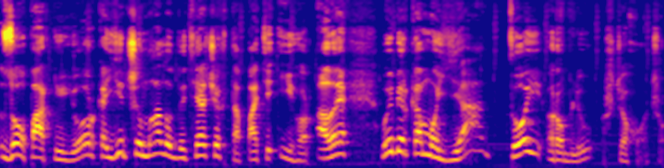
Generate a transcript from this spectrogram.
зоопарк Нью-Йорка, є чимало дитячих та паті ігор, але вибірка моя, то й роблю, що хочу.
